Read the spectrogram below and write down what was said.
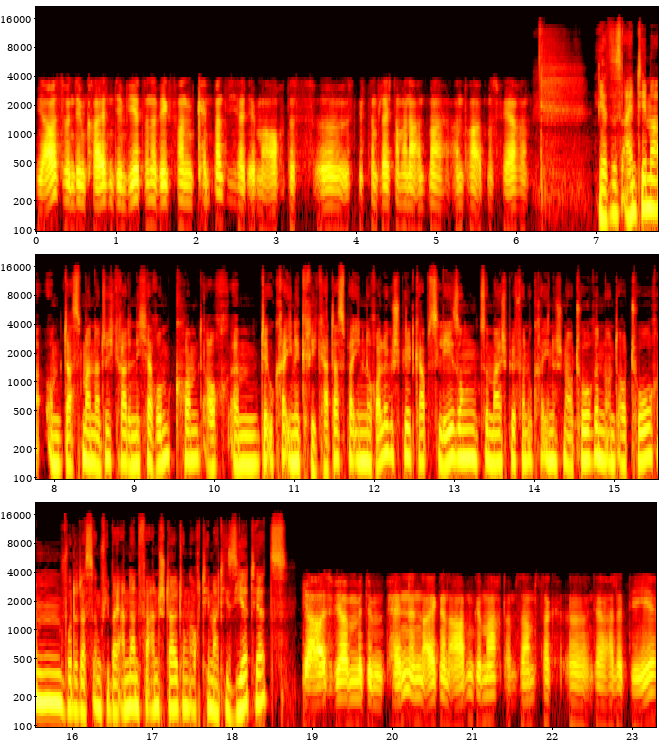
ja, so in dem Kreis, in dem wir jetzt unterwegs waren, kennt man sich halt eben auch. Das äh, ist dann vielleicht nochmal eine andere Atmosphäre. Jetzt ist ein Thema, um das man natürlich gerade nicht herumkommt, auch ähm, der Ukraine-Krieg. Hat das bei Ihnen eine Rolle gespielt? Gab es Lesungen zum Beispiel von ukrainischen Autorinnen und Autoren? Wurde das irgendwie bei anderen Veranstaltungen auch thematisiert jetzt? Ja, also wir haben mit dem PEN einen eigenen Abend gemacht am Samstag äh, in der Halle D.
